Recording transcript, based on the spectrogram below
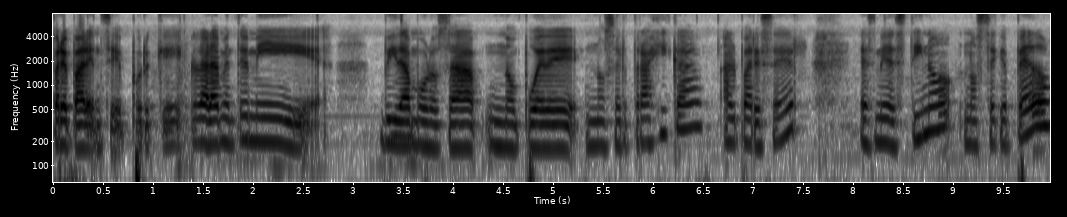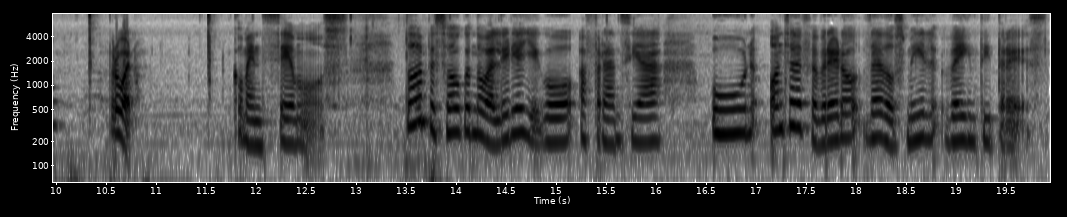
prepárense, porque claramente mi vida amorosa no puede no ser trágica, al parecer. Es mi destino, no sé qué pedo. Pero bueno, comencemos. Todo empezó cuando Valeria llegó a Francia un 11 de febrero de 2023.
